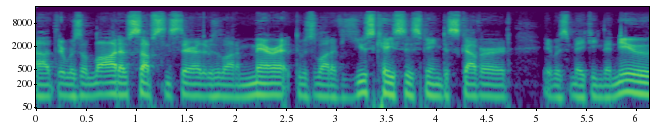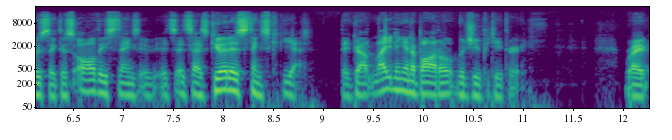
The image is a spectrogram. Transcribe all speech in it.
uh, there was a lot of substance there. There was a lot of merit. There was a lot of use cases being discovered. It was making the news. Like there's all these things. It, it's it's as good as things could get. They've got lightning in a bottle with GPT-3, right?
